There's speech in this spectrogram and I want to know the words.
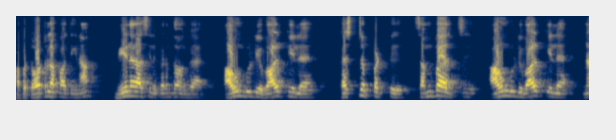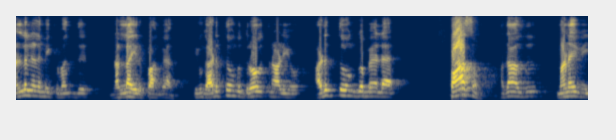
அப்ப டோட்டலா பாத்தீங்கன்னா மீனராசியில பிறந்தவங்க அவங்களுடைய வாழ்க்கையில கஷ்டப்பட்டு சம்பாரிச்சு அவங்களுடைய வாழ்க்கையில நல்ல நிலைமைக்கு வந்து நல்லா இருப்பாங்க. இவங்க அடுத்தவங்க துரோகத்தினாலையும் அடுத்தவங்க மேல பாசம் அதாவது மனைவி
